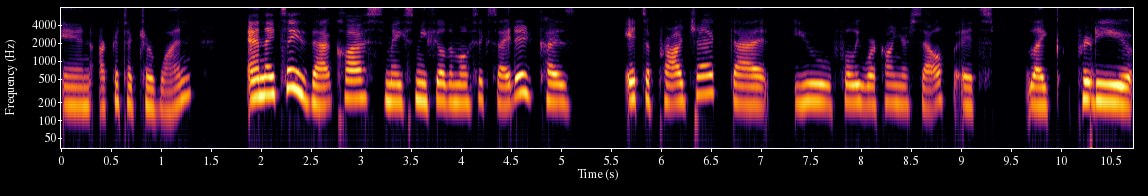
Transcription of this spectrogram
in architecture one and i'd say that class makes me feel the most excited because it's a project that you fully work on yourself. It's like pretty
